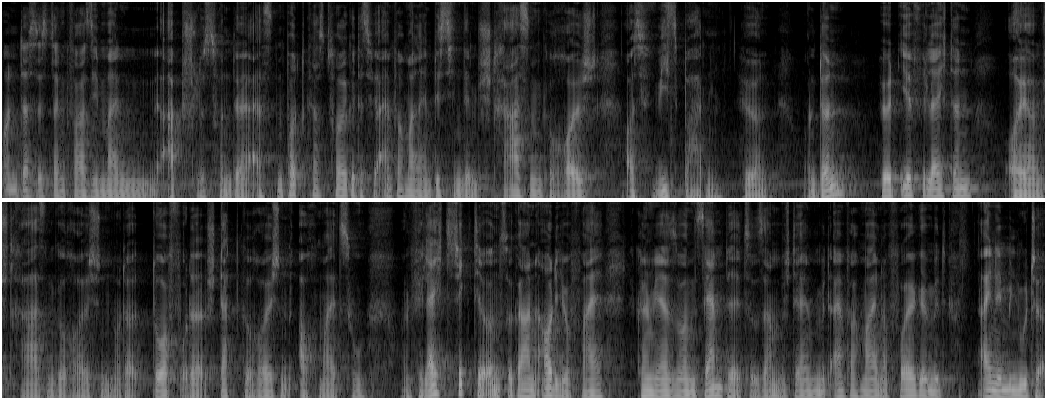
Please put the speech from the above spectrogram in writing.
und das ist dann quasi mein Abschluss von der ersten Podcast-Folge, dass wir einfach mal ein bisschen dem Straßengeräusch aus Wiesbaden hören. Und dann hört ihr vielleicht dann eurem Straßengeräuschen oder Dorf- oder Stadtgeräuschen auch mal zu. Und vielleicht schickt ihr uns sogar ein Audiofile. Da können wir so ein Sample zusammenstellen mit einfach mal einer Folge mit eine Minute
